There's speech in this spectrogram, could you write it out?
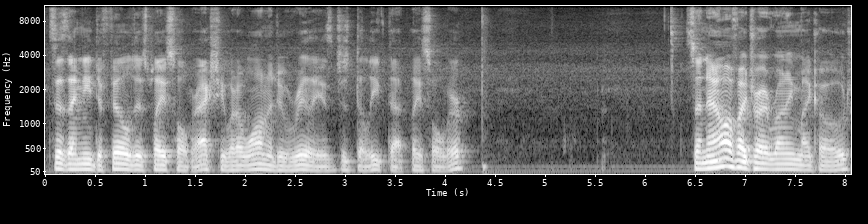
it says I need to fill this placeholder. Actually, what I want to do really is just delete that placeholder. So now if I try running my code,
